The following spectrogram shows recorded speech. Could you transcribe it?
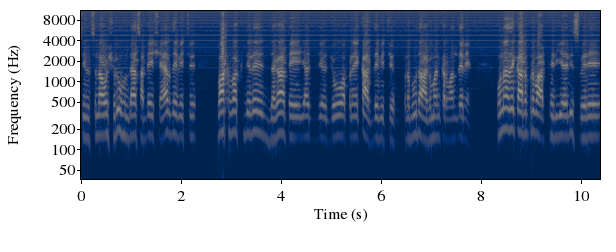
ਸਿਲਸਿਲਾ ਉਹ ਸ਼ੁਰੂ ਹੁੰਦਾ ਹੈ ਸਾਡੇ ਸ਼ਹਿਰ ਦੇ ਵਿੱਚ। ਵੱਖ-ਵੱਖ ਜਿਹੜੇ ਜਗ੍ਹਾ ਤੇ ਜਾਂ ਜੋ ਆਪਣੇ ਘਰ ਦੇ ਵਿੱਚ ਪ੍ਰਭੂ ਦਾ ਆਗਮਨ ਕਰਵਾਉਂਦੇ ਨੇ ਉਹਨਾਂ ਦੇ ਘਰ ਪ੍ਰਭਾਤ ਫੇਰੀ ਹੈ, ਜਿਹੜੀ ਸਵੇਰੇ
